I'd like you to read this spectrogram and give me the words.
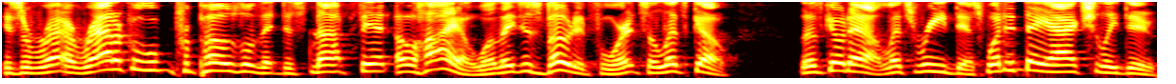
It's a, ra- a radical proposal that does not fit Ohio. Well, they just voted for it. So let's go. Let's go down. Let's read this. What did they actually do?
